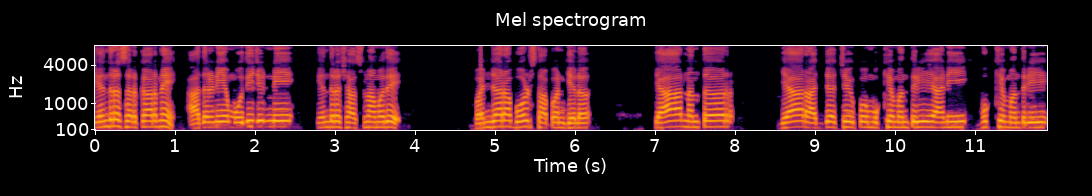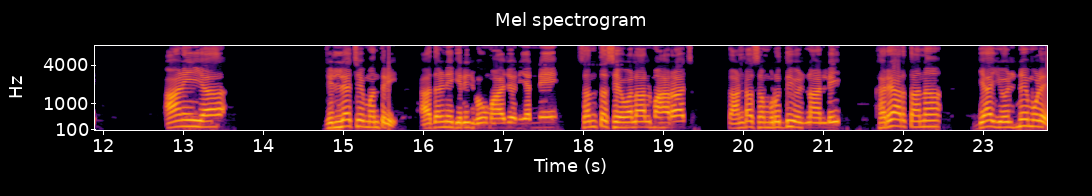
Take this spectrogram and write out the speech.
केंद्र सरकारने आदरणीय मोदीजींनी केंद्र शासनामध्ये बंजारा बोर्ड स्थापन केलं. त्यानंतर या राज्याचे उपमुख्यमंत्री आणि मुख्यमंत्री आणि या जिल्ह्याचे मंत्री आदरणीय गिरीश भाऊ महाजन यांनी संत सेवालाल महाराज तांडा समृद्धी योजना आणली. खऱ्या अर्थानं या योजनेमुळे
